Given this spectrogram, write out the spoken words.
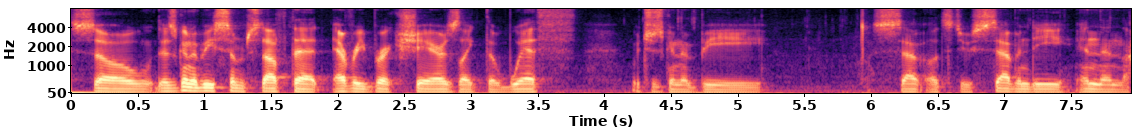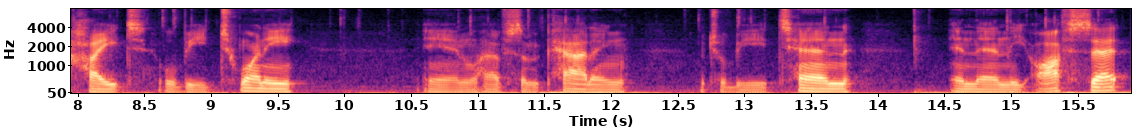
so there's going to be some stuff that every brick shares, like the width, which is going to be, seven, let's do 70, and then the height will be 20, and we'll have some padding, which will be 10, and then the offset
